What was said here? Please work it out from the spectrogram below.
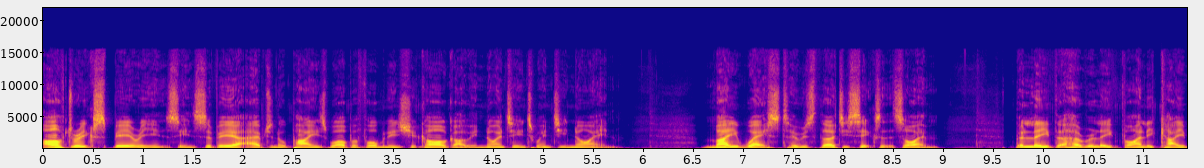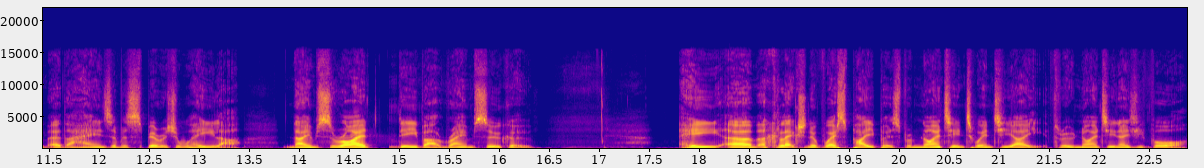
after experiencing severe abdominal pains while performing in Chicago in 1929, Mae West, who was 36 at the time, believed that her relief finally came at the hands of a spiritual healer named Sri Deva Ramsuku. He, um, a collection of West papers from 1928 through 1984,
